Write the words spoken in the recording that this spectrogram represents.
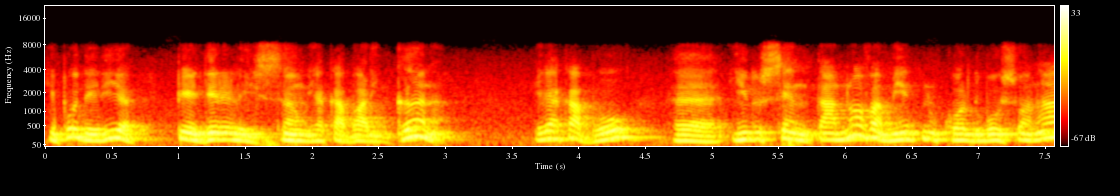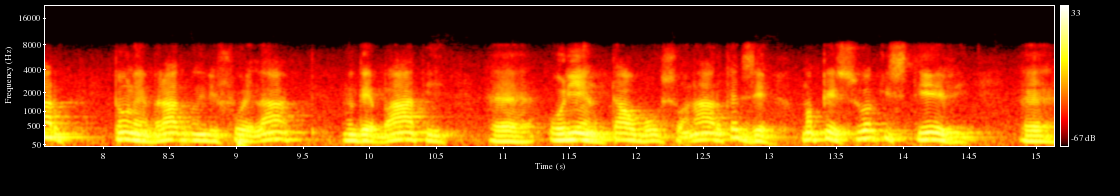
que poderia perder a eleição e acabar em cana, ele acabou é, indo sentar novamente no colo do Bolsonaro, tão lembrado quando ele foi lá no debate é, orientar o Bolsonaro, quer dizer, uma pessoa que esteve é,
